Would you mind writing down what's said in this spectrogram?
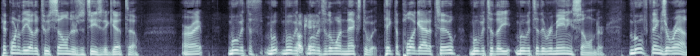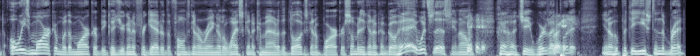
Pick one of the other two cylinders. It's easy to get to. All right. Move it to th- move, move it Okay. move it to the one next to it. Take the plug out of two. Move it to the move it to the remaining cylinder. Move things around. Always mark them with a marker because you're going to forget, or the phone's going to ring, or the wife's going to come out, or the dog's going to bark, or somebody's going to go, "Hey, what's this?" You know, gee, where did I Right. put it? You know, who put the yeast in the bread?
